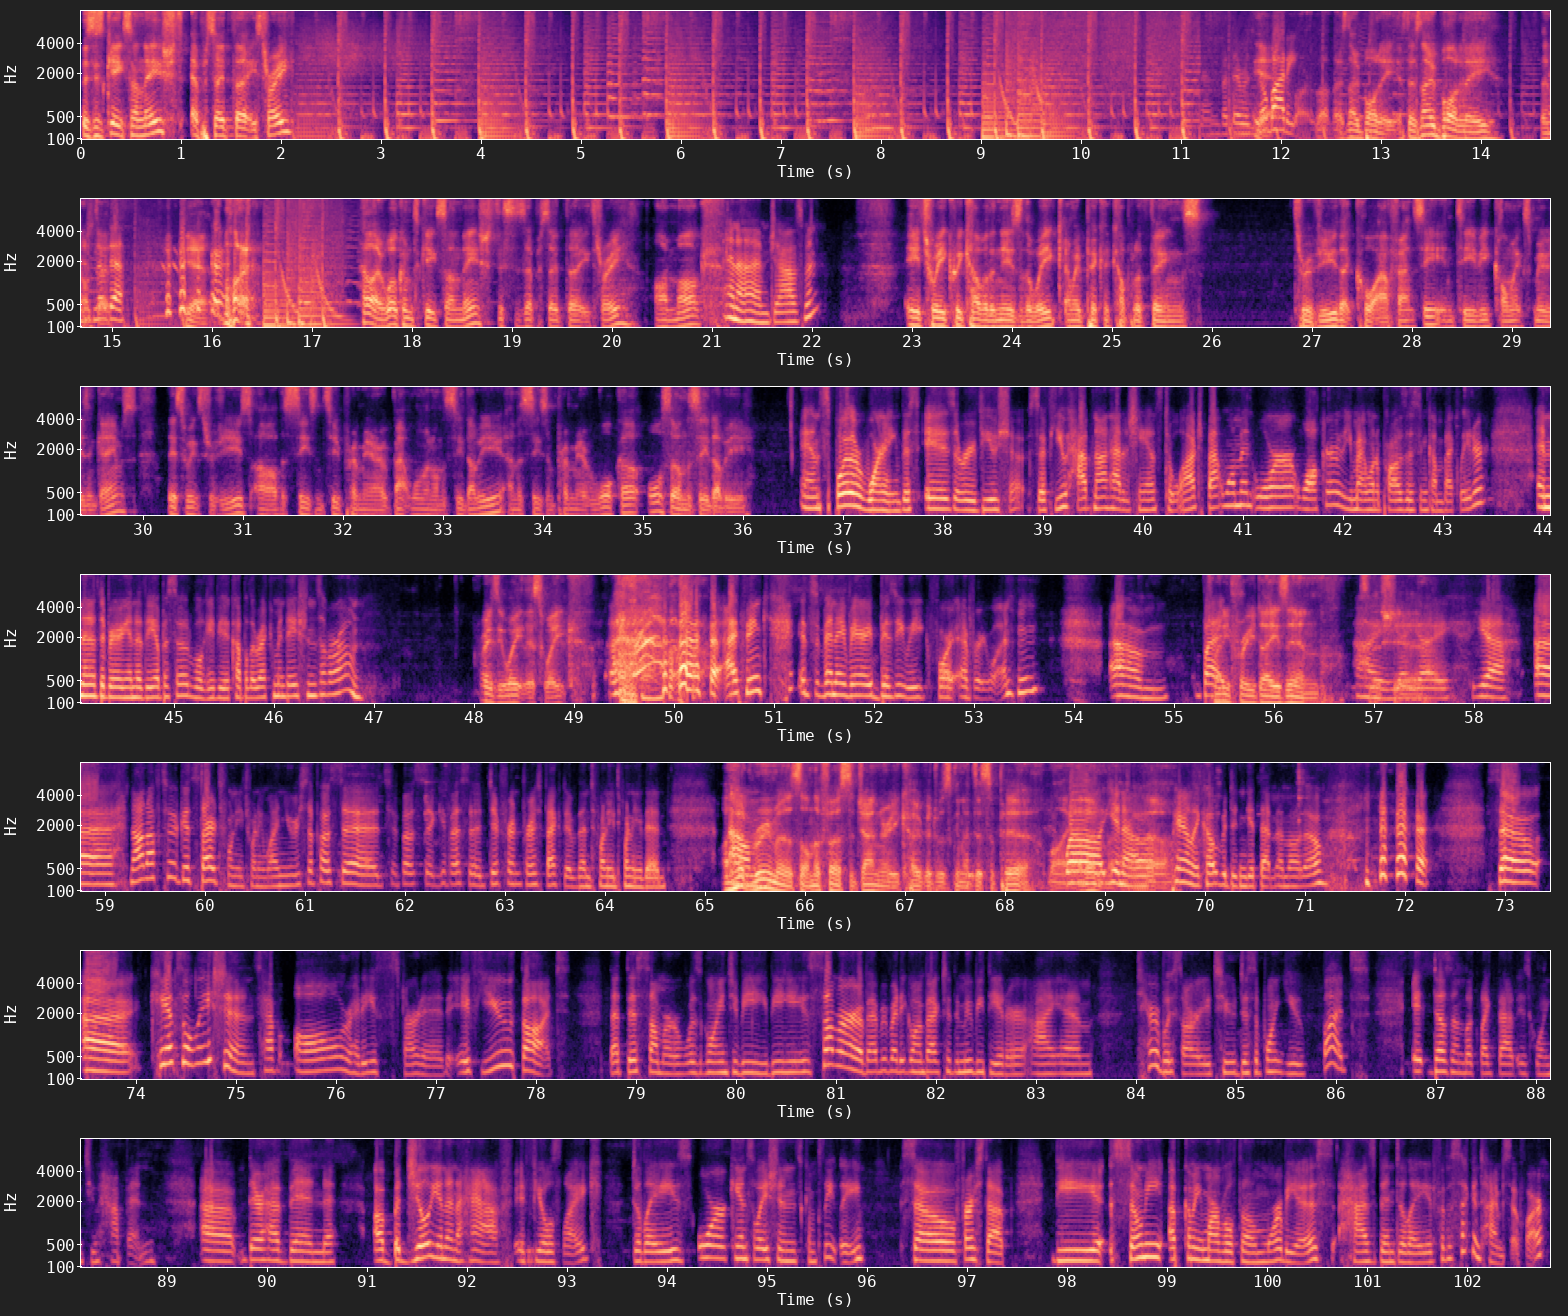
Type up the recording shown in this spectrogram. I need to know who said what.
Speaker 1: This is Geeks Unleashed, episode 33.
Speaker 2: But there was
Speaker 1: Yeah,
Speaker 2: no body.
Speaker 1: well, well, there's no body. If there's no body, they're
Speaker 2: There's
Speaker 1: not
Speaker 2: no
Speaker 1: dead.
Speaker 2: death.
Speaker 1: Yeah. Hello, welcome to Geeks Unleashed. This is episode 33. I'm Mark.
Speaker 2: And I'm Jasmine.
Speaker 1: Each week we cover the news of the week and we pick a couple of things to review that caught our fancy in TV, comics, movies, and games. This week's reviews are the season two premiere of Batwoman on the CW and the season premiere of Walker, also on the CW.
Speaker 2: And spoiler warning, this is a review show. So if you have not had a chance to watch Batwoman or Walker, you might want to pause this and come back later. And then at the very end of the episode, we'll give you a couple of recommendations of our own.
Speaker 1: Crazy week this week.
Speaker 2: I think it's been a very busy week for everyone. Um, but
Speaker 1: 23 days in to
Speaker 2: Ay,
Speaker 1: this
Speaker 2: ay,
Speaker 1: year.
Speaker 2: ay. yeah, uh, not off to a good start. 2021. You were supposed to supposed to give us a different perspective than 2020 did.
Speaker 1: I heard
Speaker 2: Um,
Speaker 1: rumors on the 1st of January COVID was going to disappear. Like,
Speaker 2: well, you know, apparently COVID didn't get that memo though. so uh, cancellations have already started. If you thought that this summer was going to be the summer of everybody going back to the movie theater, I am terribly sorry to disappoint you, but it doesn't look like that is going to happen. Uh, there have been a bajillion and a half, it feels like, delays or cancellations completely. So, first up, the Sony upcoming Marvel film Morbius has been delayed for the second time so far.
